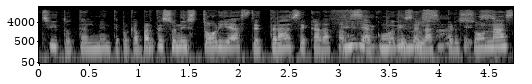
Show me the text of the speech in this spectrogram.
Sí, totalmente, porque aparte son historias detrás de cada familia, como dice, las personas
